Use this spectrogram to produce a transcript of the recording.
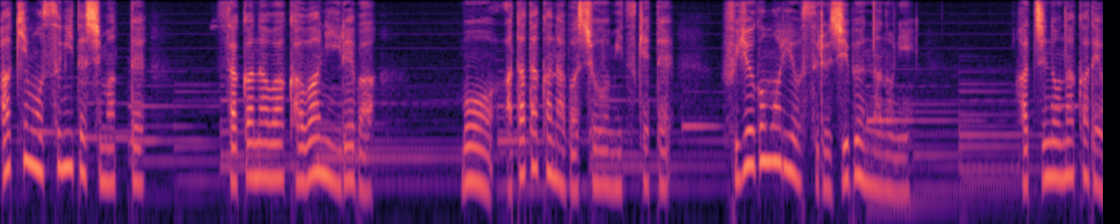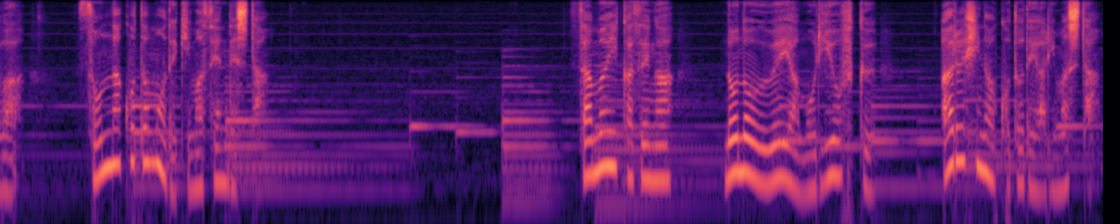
秋も過ぎてしまって魚は川にいればもう暖かな場所を見つけて冬ごもりをする自分なのに鉢の中ではそんなこともできませんでした。寒い風が野の上や森を吹くある日のことでありました。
